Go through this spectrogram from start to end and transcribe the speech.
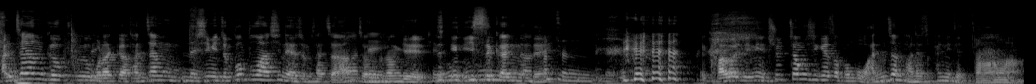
단장 그, 그 뭐랄까 단장 네. 부심이 좀 뿜뿜하시네요 좀 살짝 아, 좀 네. 그런 게 저희 있을까 했는데 같은 네. 가을님이 출정식에서 보고 완전 반해서 팬이 됐다.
